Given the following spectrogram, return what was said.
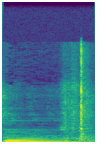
Música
